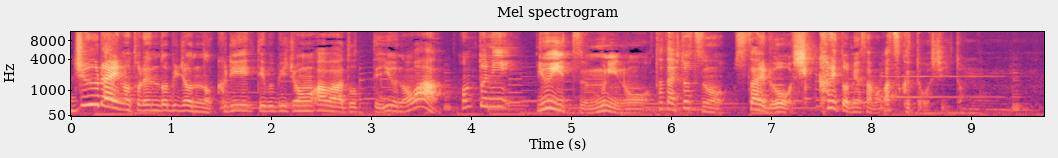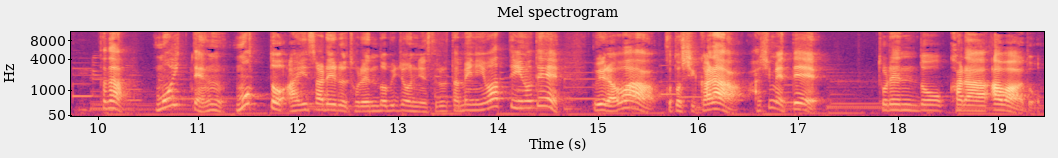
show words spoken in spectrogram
従来のトレンドビジョンのクリエイティブビジョンアワードっていうのは本当に唯一無二のただ一つのスタイルをしっかりと皆様が作ってほしいと。ただもう一点もっと愛されるトレンドビジョンにするためにはっていうので上らは今年から初めてトレンドカラーアワード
